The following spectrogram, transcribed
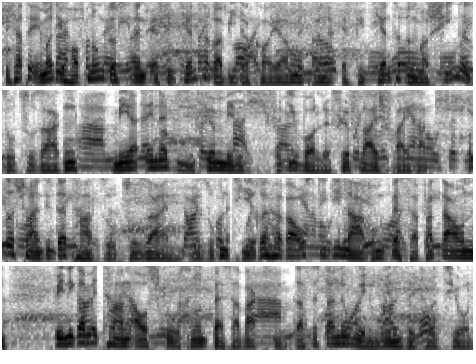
Ich hatte immer die Hoffnung, dass ein effizienterer Wiederkäuer mit einer effizienteren Maschine sozusagen mehr Energie für Milch, für die Wolle, für Fleisch frei hat. Und das scheint in der Tat so zu sein. Wir suchen Tiere heraus, die die Nahrung besser verdauen, weniger Methan ausstoßen und besser wachsen. Das ist eine Win-Win-Situation.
